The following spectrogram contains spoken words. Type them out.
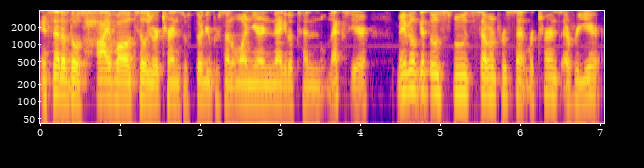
instead of those high volatility returns of 30% one year and negative 10 next year, maybe you'll get those smooth 7% returns every year.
